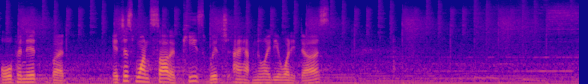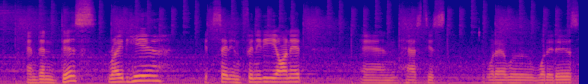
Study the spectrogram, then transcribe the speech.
open it, but it's just one solid piece, which I have no idea what it does. And then this right here, it said infinity on it and has this whatever what it is.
